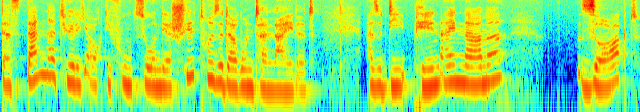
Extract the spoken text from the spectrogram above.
dass dann natürlich auch die Funktion der Schilddrüse darunter leidet. Also die Pilleneinnahme sorgt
